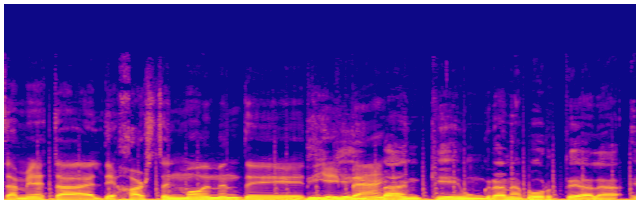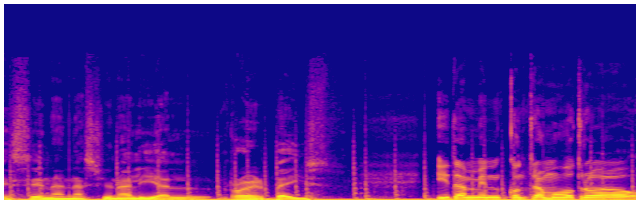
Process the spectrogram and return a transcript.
También está el de Hardstyle Movement de DJ, Bang. que es un gran aporte a la escena nacional y al Roller Bass. Y también encontramos otros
